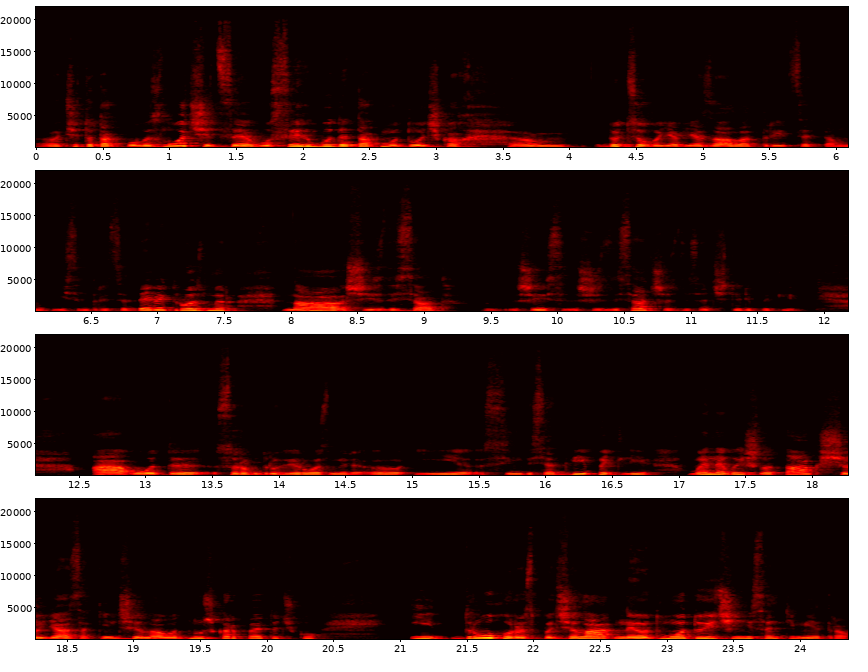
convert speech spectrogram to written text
Е, Чи то так повезло, чи це в усіх буде так моточках. Ем, До цього я в'язала 38-39 розмір на 60 60-64 петлі. А от е, 42 розмір е, і 72 петлі в мене вийшло так, що я закінчила одну шкарпеточку і другу розпочала не одмотуючи ні сантиметра.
